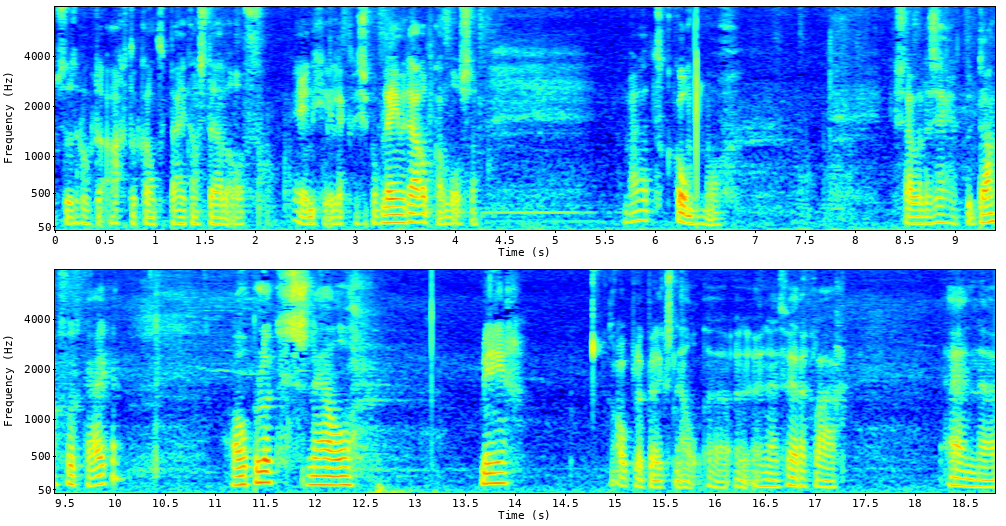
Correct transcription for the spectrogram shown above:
zodat ik ook de achterkant bij kan stellen of enige elektrische problemen daarop kan lossen. Maar dat komt nog. Ik zou willen zeggen, bedankt voor het kijken. Hopelijk snel meer. Hopelijk ben ik snel uh, een, net verder klaar. En uh,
